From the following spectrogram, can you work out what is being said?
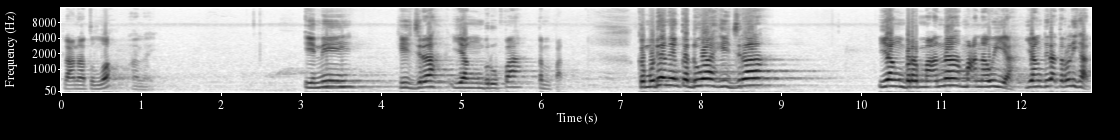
Laknatullah alaih. Ini hijrah yang berupa tempat. Kemudian yang kedua hijrah yang bermakna maknawiyah yang tidak terlihat.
